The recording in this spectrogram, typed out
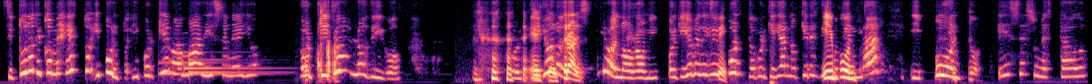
si tú no te comes esto y punto. ¿Y por qué mamá dicen ellos? Porque yo lo digo. Porque El yo control. lo digo, ¿sí o no, Romy? Porque yo lo digo Sí. y punto, porque ya no quieres Y discutir punto. más y punto. Ese es un estado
